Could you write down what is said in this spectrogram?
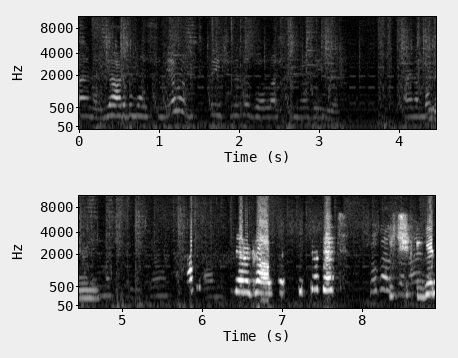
Aynen yardım olsun diye ama bir tık da işimizi de zorlaştırmıyor değiller. Aynen bak Evet. elma çıkıyor ya. Yani kaldı. Dikkat et. Çok az İç- hadi.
